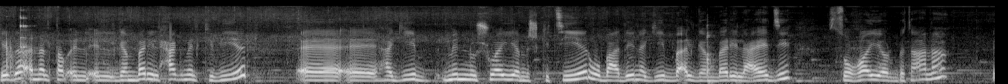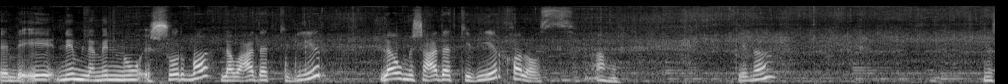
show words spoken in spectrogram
كده أنا الجمبري الحجم الكبير آآ آآ هجيب منه شوية مش كتير. وبعدين أجيب بقى الجمبري العادي الصغير بتاعنا. اللي إيه نملى منه الشوربة لو عدد كبير. لو مش عدد كبير خلاص. اهو. كده. مش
